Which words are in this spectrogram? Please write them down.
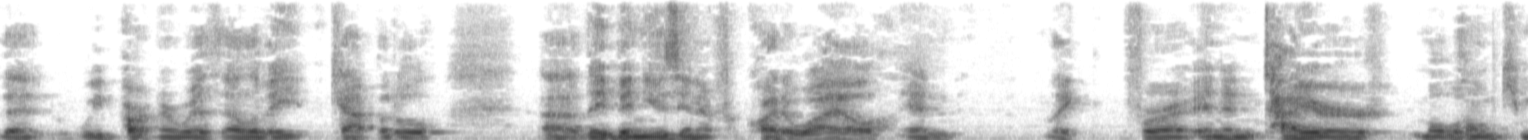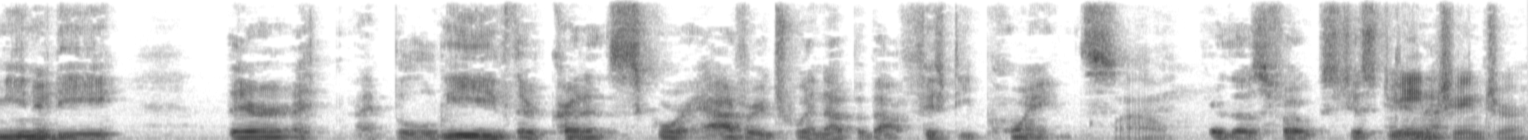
that we partner with, Elevate Capital, uh, they've been using it for quite a while, and for an entire mobile home community, their I, I believe their credit score average went up about fifty points. Wow. for those folks just doing game that. changer.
